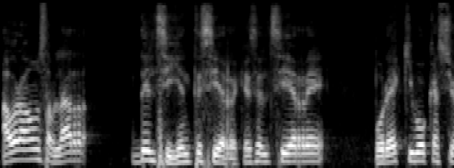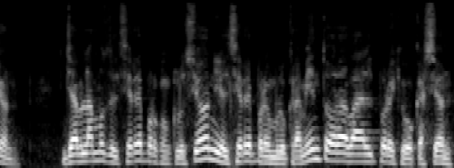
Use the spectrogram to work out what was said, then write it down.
Ahora vamos a hablar del siguiente cierre, que es el cierre por equivocación. Ya hablamos del cierre por conclusión y el cierre por involucramiento, ahora va el por equivocación.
